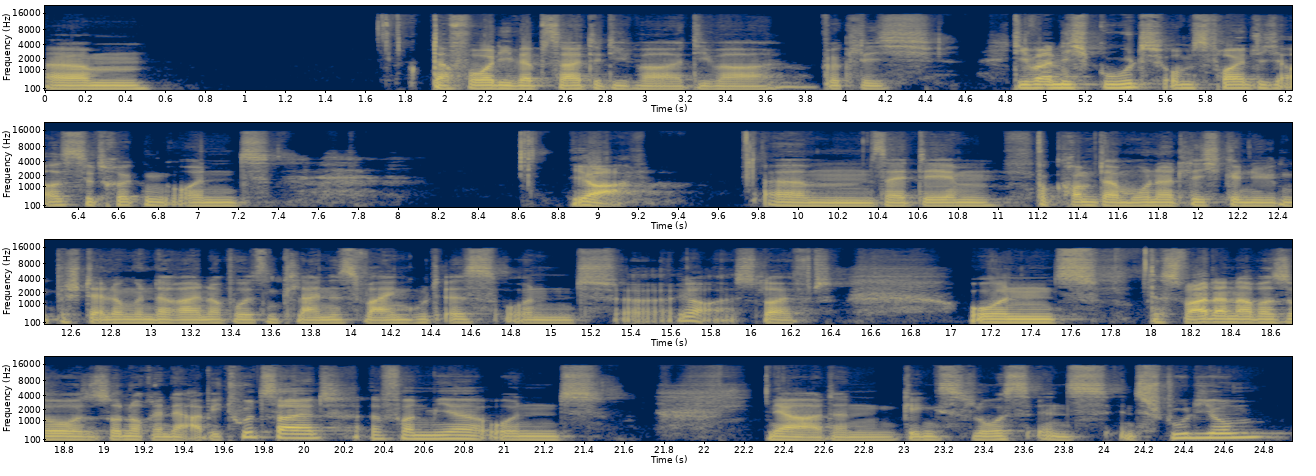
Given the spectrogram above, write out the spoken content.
ähm, davor die Webseite, die war, die war wirklich, die war nicht gut, um es freundlich auszudrücken. Und ja, ähm, seitdem bekommt er monatlich genügend Bestellungen da rein, obwohl es ein kleines Weingut ist und äh, ja, es läuft. Und das war dann aber so, so noch in der Abiturzeit äh, von mir und ja, dann ging es los ins, ins Studium.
